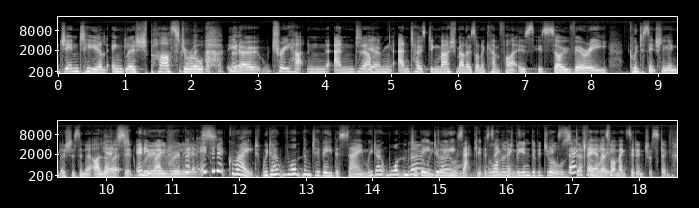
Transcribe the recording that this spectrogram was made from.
genteel English pastoral, you know, tree hut and and um, Yeah. and toasting marshmallows on a campfire is is so very quintessentially English, isn't it? I love Yes, it. it anyway, really, really but is. isn't it great? We don't want them to be the same. We don't want them to be doing don't. exactly the We same want them to be individuals, exactly, and that's what makes it interesting.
